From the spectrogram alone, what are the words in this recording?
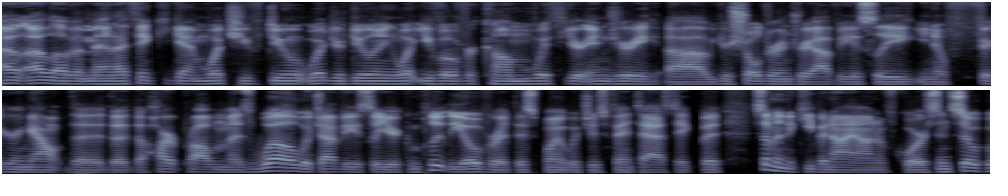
I, I, love it, man. I think again, what you've doing, what you're doing, what you've overcome with your injury, uh, your shoulder injury, obviously, you know, figuring out the, the the heart problem as well, which obviously you're completely over at this point, which is fantastic. But something to keep an eye on, of course. And so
